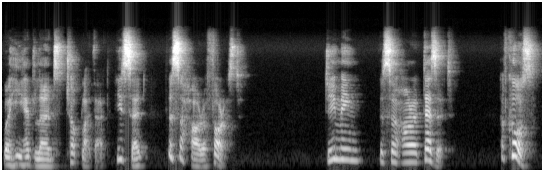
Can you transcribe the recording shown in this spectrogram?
where he had learned to chop like that, he said, The Sahara forest. Do you mean the Sahara Desert? Of course.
